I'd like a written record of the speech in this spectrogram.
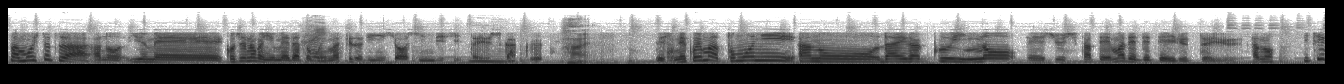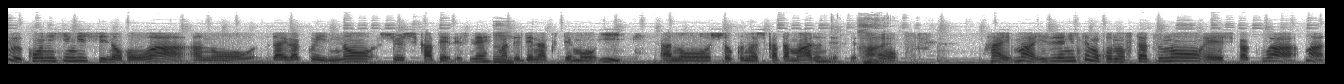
まあ、もう一つはあの有名、こちらの方が有名だと思いますけど、臨床心理士という資格。はいですね、これ、まあ、ともにあの大学院の、えー修士課程まで出ているという、あの一部公認心理士の方はあの大学院の修士課程ですね、うん。まで出なくてもいいあの取得の仕方もあるんですけども。はい。はい。まあ、いずれにしてもこの2つの、えー資格は、まあ、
